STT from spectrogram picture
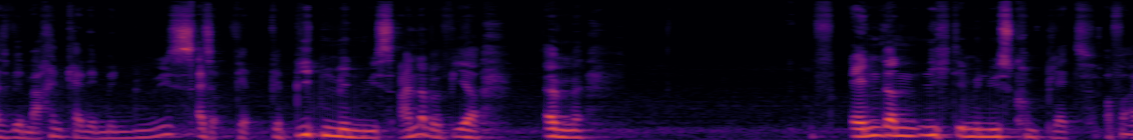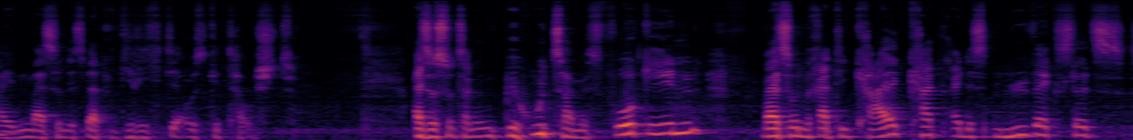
Also wir machen keine Menüs, also wir, wir bieten Menüs an, aber wir ähm, ändern nicht die Menüs komplett auf einmal, sondern es werden Gerichte ausgetauscht. Also sozusagen ein behutsames Vorgehen, weil so ein Radikalcut eines Menüwechsels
